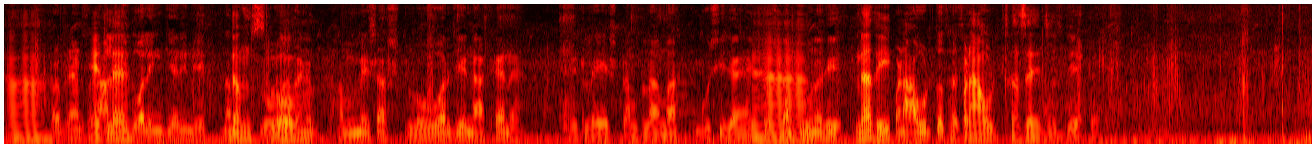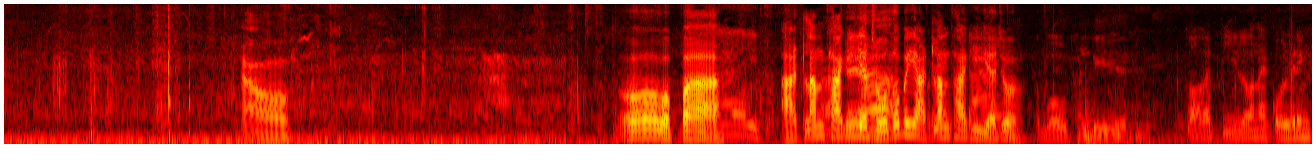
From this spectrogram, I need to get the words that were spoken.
હા પણ એટલે આપણી bowling ને એકદમ એકદમ સ્લો હંમેશા સ્લોવર જે નાખે ને એટલે સ્ટમ્પલામાં ઘૂસી જાય. અહીં તો હા. સ્ટમ્પલું નથી. નથી. પણ આઉટ તો થશે. પણ આઉટ થશે જ. દેખ. આવો. ઓ પપ્પા. આટલામ થાકી ગયા. જો તો ભાઈ આટલામ થાકી ગયા જો. બહુ ઠંડી છે. તો હવે પી લો ને કોલ્ડ ડ્રિંક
